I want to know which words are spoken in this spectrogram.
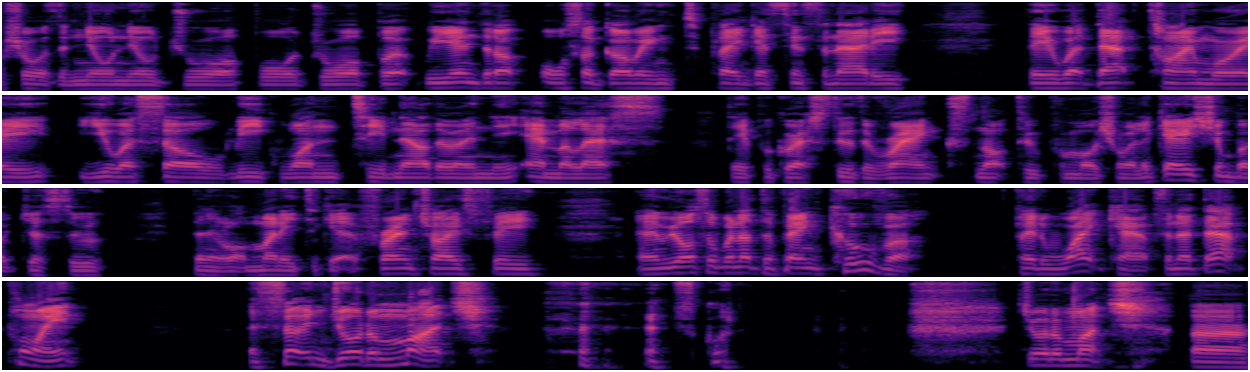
sure it was a nil-nil draw, board draw. But we ended up also going to play against Cincinnati. They were at that time were a USL League One team. Now they're in the MLS. They progressed through the ranks, not through promotion relegation, but just through spending a lot of money to get a franchise fee. And we also went out to Vancouver, played the Whitecaps, and at that point, a certain Jordan Mutch scored Jordan Mutch. Uh,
